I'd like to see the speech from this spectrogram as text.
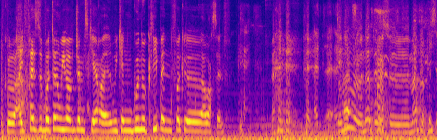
Donc euh, I press the button without jump scare and we can go no clip and fuck uh, ourselves. Euh, euh, Can euh, you uh, note uh, ce map, please?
